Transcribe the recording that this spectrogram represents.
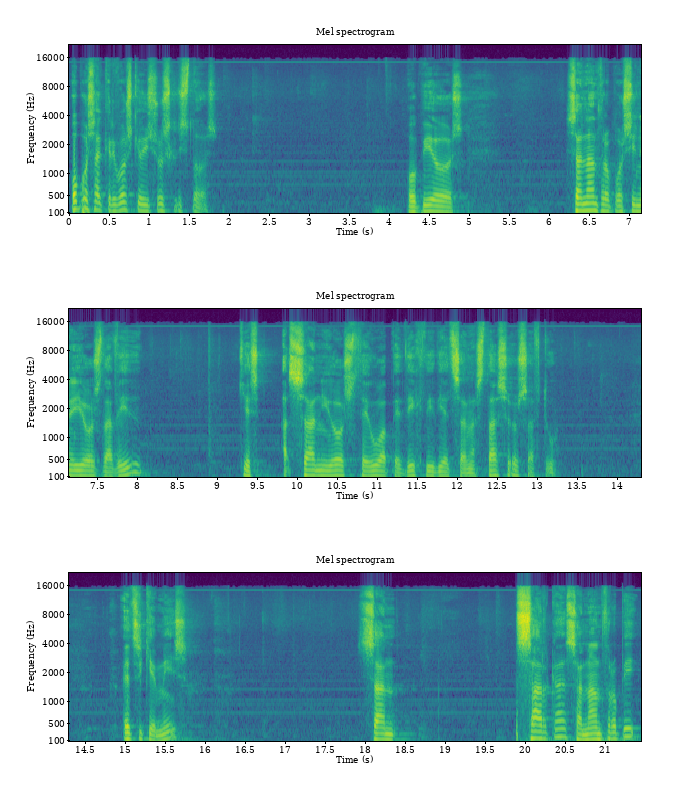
όπως ακριβώς και ο Ιησούς Χριστός ο οποίος σαν άνθρωπος είναι Υιός Δαβίδ και σαν Υιός Θεού απεδείχθη δια της Αναστάσεως αυτού. Έτσι και εμείς, σαν σάρκα, σαν άνθρωποι,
